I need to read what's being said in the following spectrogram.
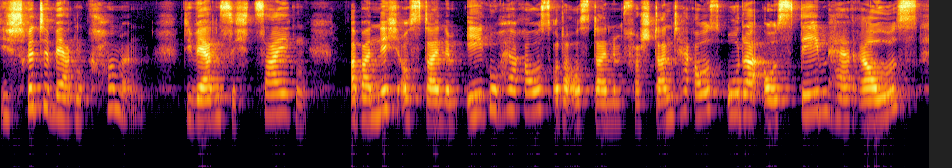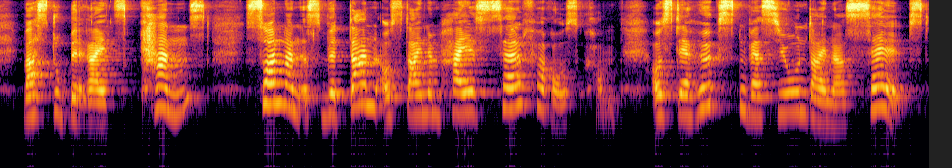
Die Schritte werden kommen, die werden sich zeigen aber nicht aus deinem Ego heraus oder aus deinem Verstand heraus oder aus dem heraus, was du bereits kannst, sondern es wird dann aus deinem Highest Self herauskommen, aus der höchsten Version deiner selbst,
